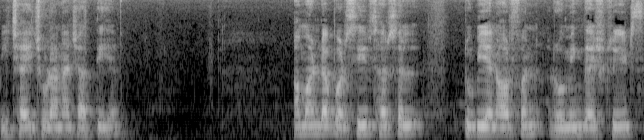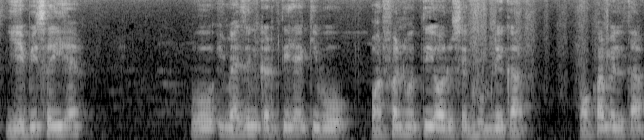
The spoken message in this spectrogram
पीछा ही छुड़ाना चाहती है। Amanda perceives herself to be an orphan, roaming the streets, ये भी सही है। वो इमेजिन करती है कि वो ऑर्फन होती और उसे घूमने का मौका मिलता।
